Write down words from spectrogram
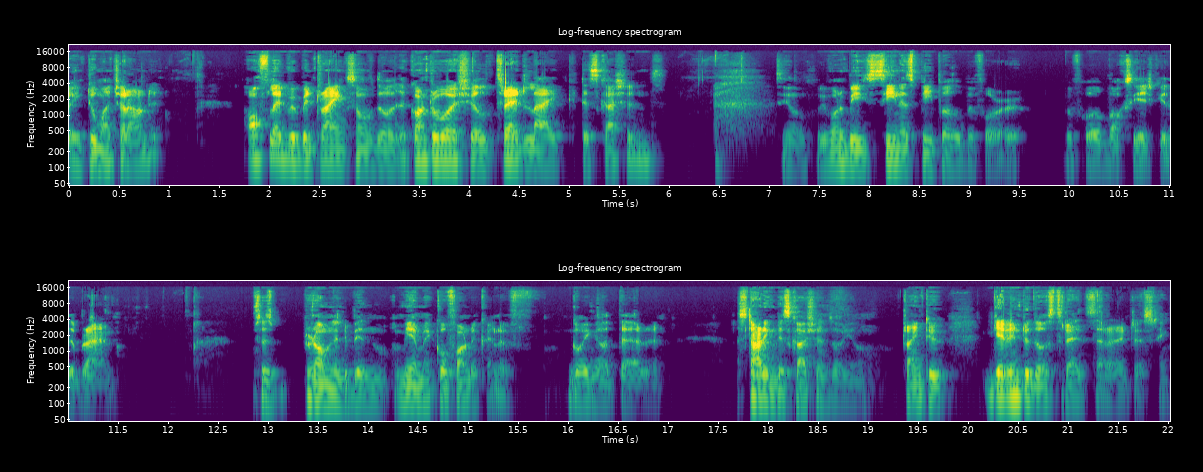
doing too much around it. Off late, we've been trying some of those controversial thread-like discussions. you know, we want to be seen as people before before Boxy HQ, the brand. So it's predominantly been me and my co-founder kind of going out there and starting discussions or you know trying to get into those threads that are interesting.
